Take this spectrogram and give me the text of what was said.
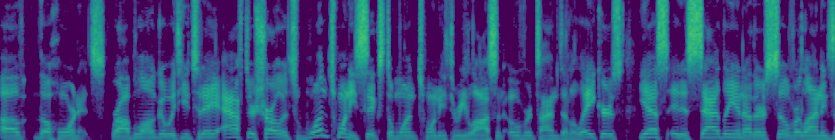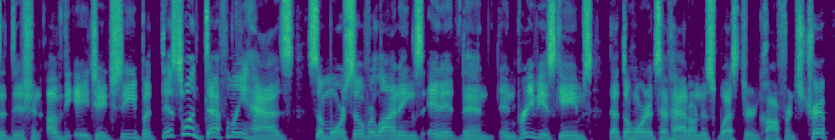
of the Hornets. Rob Longo with you today after Charlotte's 126 to 123 loss in overtime to the Lakers. Yes, it is sadly another silver linings edition of the HHC, but this one definitely has some more silver linings in it than in previous games that the Hornets have had on this Western Conference trip.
